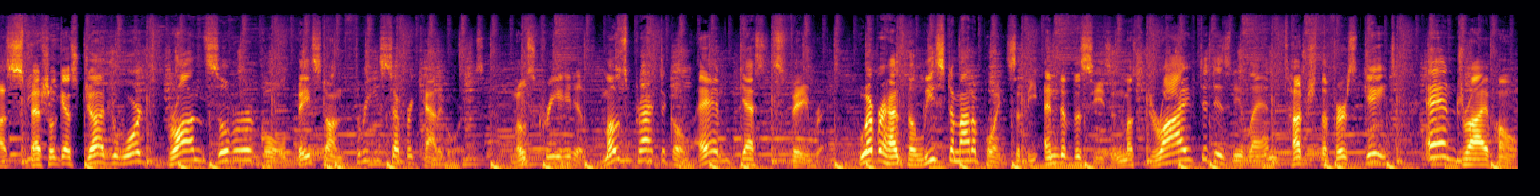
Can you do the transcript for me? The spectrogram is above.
A special guest judge awards bronze, silver, or gold based on three separate categories most creative, most practical, and guest's favorite. Whoever has the least amount of points at the end of the season must drive to Disneyland, touch the first gate, and drive home.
